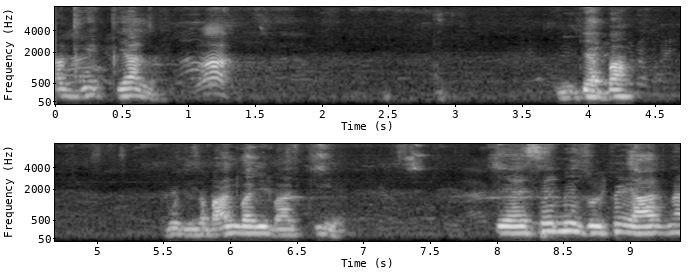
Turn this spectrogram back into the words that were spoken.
अब ये क्या लगा इनके अब्बा वो जो जबान वाली बात की है कि ऐसे में जुल्फे यार ना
